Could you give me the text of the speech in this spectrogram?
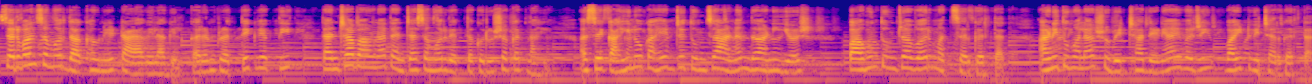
सर्वांसमोर दाखवणे टाळावे लागेल कारण प्रत्येक व्यक्ती त्यांच्या भावना त्यांच्यासमोर व्यक्त करू शकत नाही. असे काही लोक आहेत जे तुमचा आनंद आणि यश पाहून तुमच्यावर मत्सर करतात आणि तुम्हाला शुभेच्छा देण्याऐवजी वाईट विचार करतात.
